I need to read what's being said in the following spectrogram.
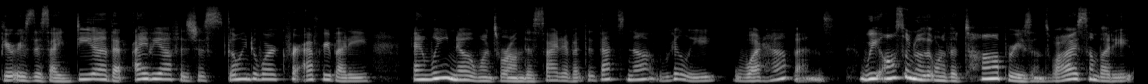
There is this idea that IVF is just going to work for everybody, and we know once we're on this side of it that that's not really what happens. We also know that one of the top reasons why somebody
